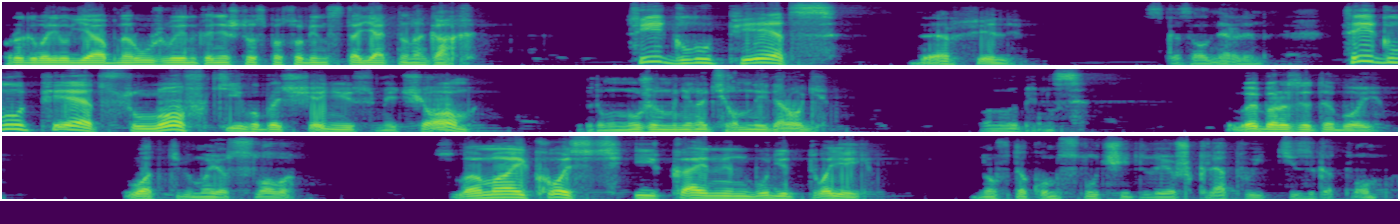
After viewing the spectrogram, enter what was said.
проговорил я, обнаруживая наконец, что способен стоять на ногах. Ты глупец, Дерфель, сказал Мерлин. Ты глупец, ловкий в обращении с мечом, и потому нужен мне на темной дороге. Он выпрямился. Выбор за тобой. Вот тебе мое слово. Сломай кость, и Кайнвин будет твоей. Но в таком случае ты даешь клятву идти за котлом.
